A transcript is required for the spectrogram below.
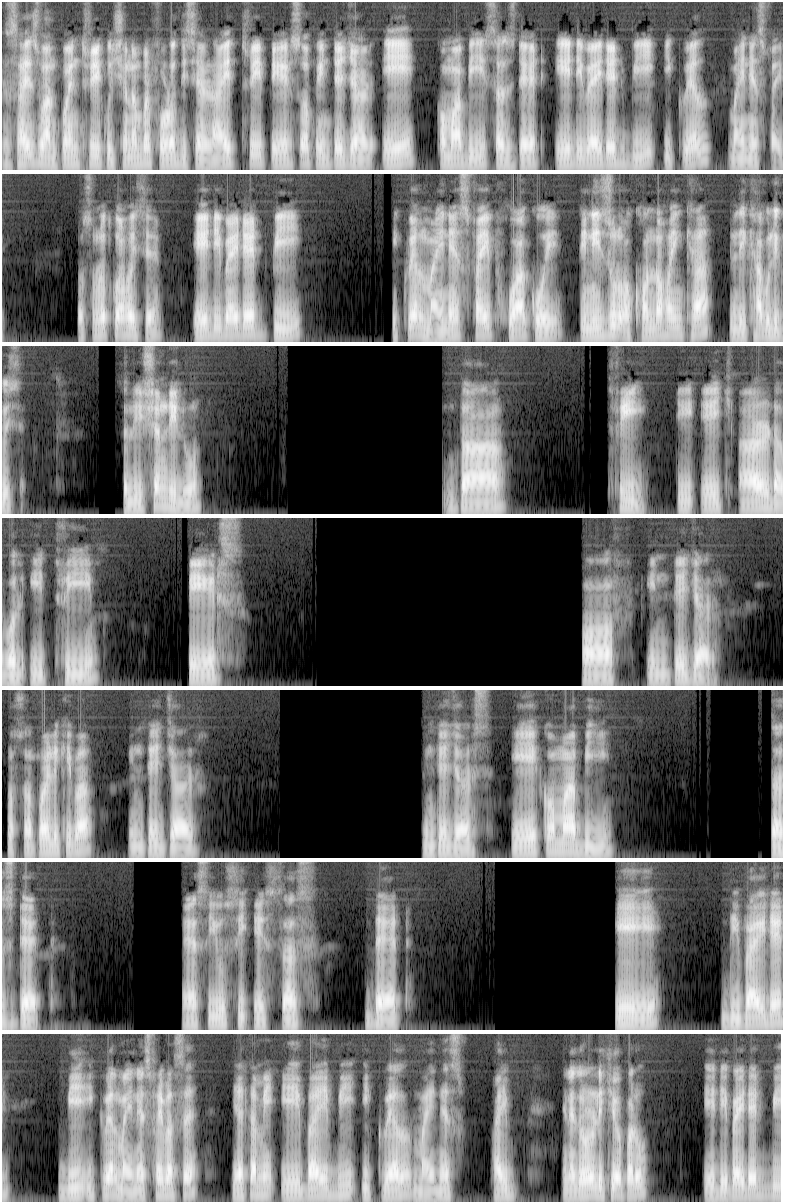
Exercise 1.3 question number 4 দিছে write three pairs of integer a comma b such that a divided b equal minus 5 প্ৰশ্নত কোৱা হৈছে a divided b equal minus 5 হোৱাকৈ তিনিযোৰ অখণ্ড সংখ্যা লিখা বুলি কৈছে সলিউশ্যন দিলোঁ the 3 t h r double e 3 pairs of integer প্ৰশ্ন পৰে লিখিবা integer integers a comma b such that s u c a such that a divided b equal minus 5 আছে ইয়াক আমি a by b equal minus 5 এনেদৰে লিখিব পাৰোঁ a divided b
